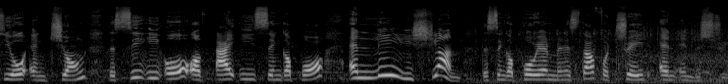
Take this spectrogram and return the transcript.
Teo Eng Cheong, the CEO of IE Singapore, and Lee Yi Shyan, the Singaporean Minister for Trade and Industry.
